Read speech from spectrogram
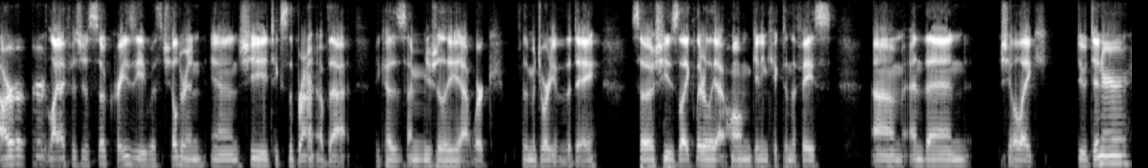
our life is just so crazy with children, and she takes the brunt of that because I'm usually at work for the majority of the day. So she's like literally at home getting kicked in the face. Um, and then she'll like do dinner,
